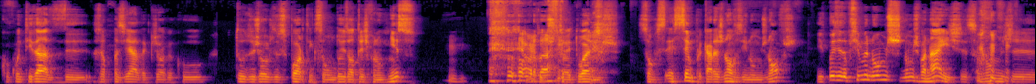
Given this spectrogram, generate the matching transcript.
com a quantidade de rapaziada que joga com todos os jogos do Sporting são dois ou três que eu não conheço. É Todos verdade. 18 anos são, é sempre caras novas e nomes novos. E depois, ainda por cima, nomes, nomes banais. São nomes. eh,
